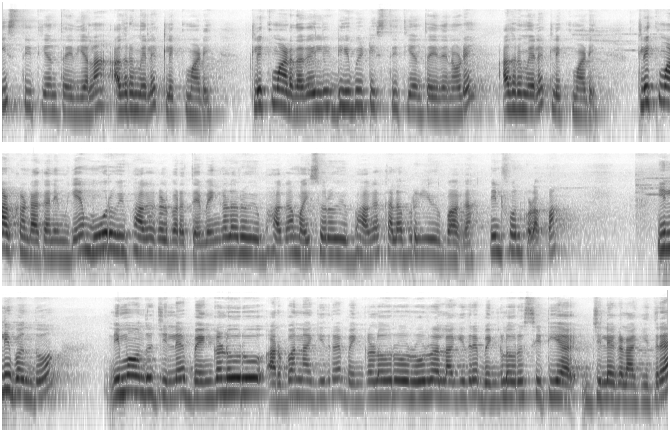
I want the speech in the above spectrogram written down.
ಈ ಸ್ಥಿತಿ ಅಂತ ಇದೆಯಲ್ಲ, ಅದರ ಮೇಲೆ ಕ್ಲಿಕ್ ಮಾಡಿ. ಕ್ಲಿಕ್ ಮಾಡಿದಾಗ ಇಲ್ಲಿ ಡಿ ಬಿ ಟಿ ಸ್ಥಿತಿ ಅಂತ ಇದೆ ನೋಡಿ. ಅದರ ಮೇಲೆ ಕ್ಲಿಕ್ ಮಾಡಿ. ಕ್ಲಿಕ್ ಮಾಡ್ಕೊಂಡಾಗ ನಿಮಗೆ ಮೂರು ವಿಭಾಗಗಳು ಬರುತ್ತೆ. ಬೆಂಗಳೂರು ವಿಭಾಗ, ಮೈಸೂರು ವಿಭಾಗ, ಕಲಬುರಗಿ ವಿಭಾಗ. ನಿನ್ನ ಫೋನ್ ಕೊಡಪ್ಪ. ಇಲ್ಲಿ ಬಂದು ನಿಮ್ಮ ಒಂದು ಜಿಲ್ಲೆ ಬೆಂಗಳೂರು ಅರ್ಬನ್ ಆಗಿದ್ದರೆ ಬೆಂಗಳೂರು ರೂರಲ್ ಆಗಿದ್ದರೆ ಬೆಂಗಳೂರು ಸಿಟಿಯ ಜಿಲ್ಲೆಗಳಾಗಿದ್ದರೆ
